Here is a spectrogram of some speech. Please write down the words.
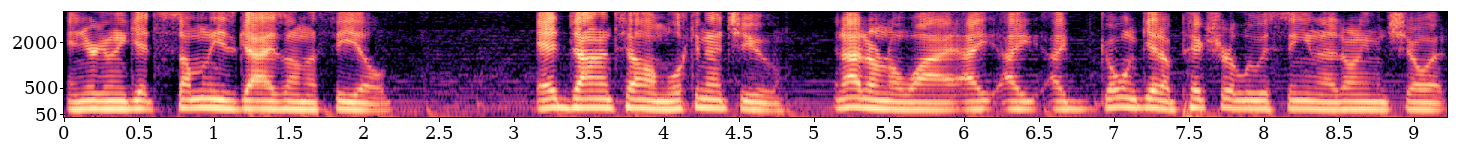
and you're going to get some of these guys on the field. Ed Donatell, I'm looking at you. And I don't know why. I, I, I go and get a picture of Lewis Cine and I don't even show it.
